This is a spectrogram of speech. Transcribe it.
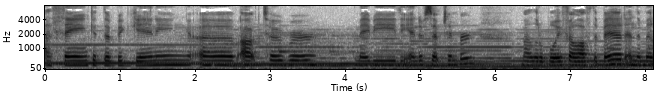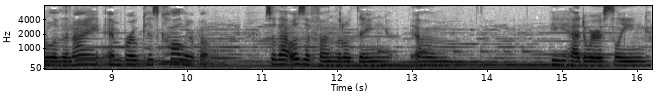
I think at the beginning of October, maybe the end of September, my little boy fell off the bed in the middle of the night and broke his collarbone. So that was a fun little thing. Um, he had to wear a sling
